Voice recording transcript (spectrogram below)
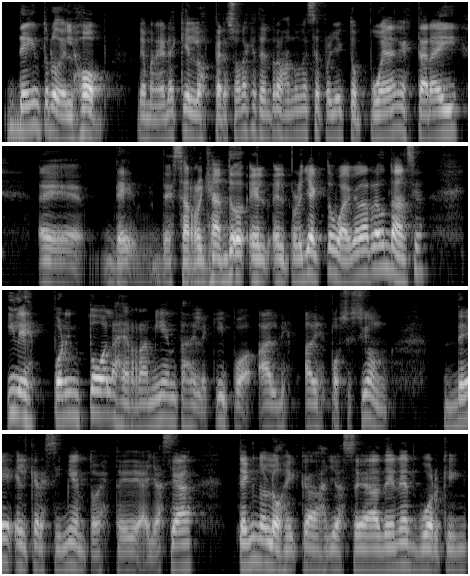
dentro del hub, de manera que las personas que estén trabajando en ese proyecto puedan estar ahí eh, desarrollando el, el proyecto, valga la redundancia, y les ponen todas las herramientas del equipo a, disposición del crecimiento de esta idea, ya sea tecnológica, ya sea de networking,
